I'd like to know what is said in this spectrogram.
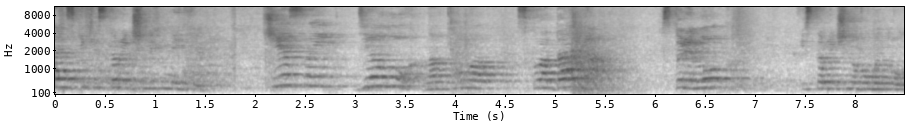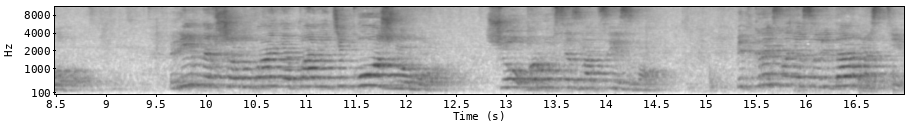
радянських історичних міфів, чесний діалог навколо складання сторінок історичного минулого, рівне вшанування пам'яті кожного, що боровся з нацизмом, підкреслення солідарності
